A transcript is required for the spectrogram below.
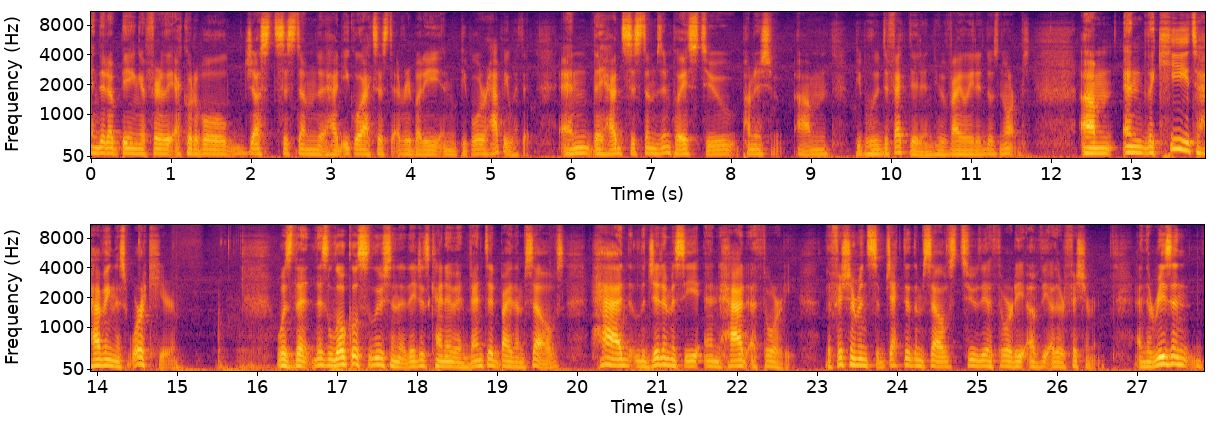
ended up being a fairly equitable, just system that had equal access to everybody, and people were happy with it. And they had systems in place to punish um, people who defected and who violated those norms. Um, and the key to having this work here was that this local solution that they just kind of invented by themselves had legitimacy and had authority. The fishermen subjected themselves to the authority of the other fishermen. And the reason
